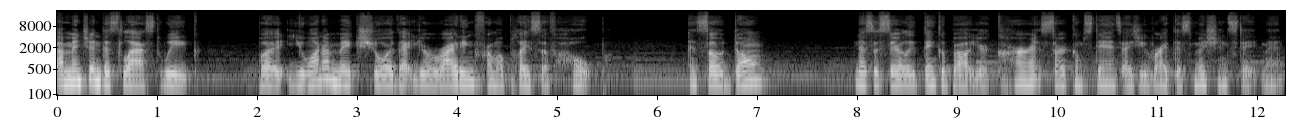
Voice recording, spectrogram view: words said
I mentioned this last week, but you want to make sure that you're writing from a place of hope. And so don't necessarily think about your current circumstance as you write this mission statement.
